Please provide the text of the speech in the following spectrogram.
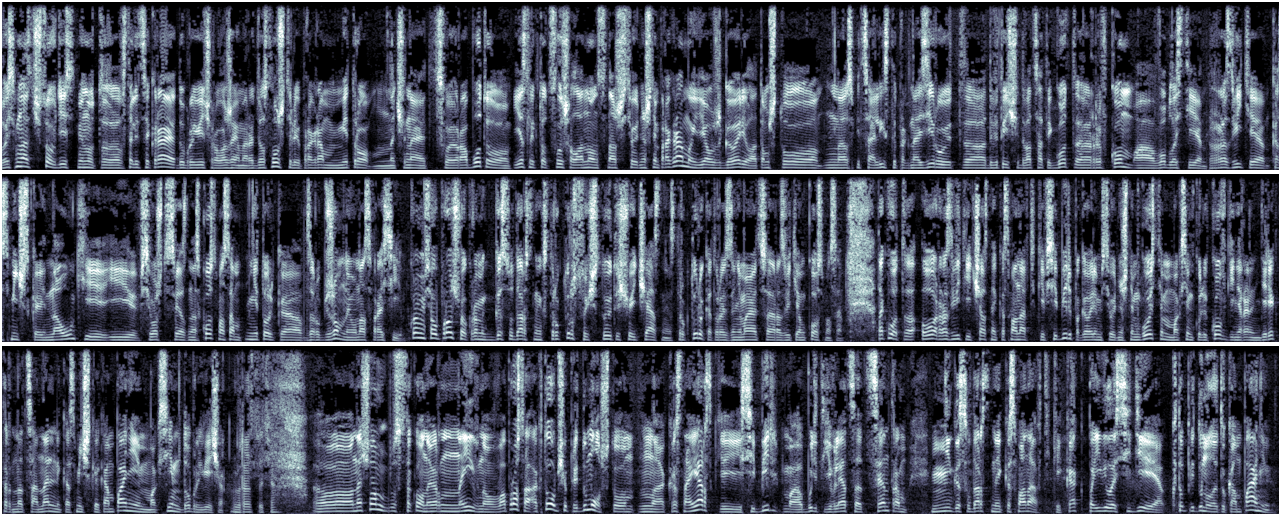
18 часов 10 минут э, в столице края. Добрый вечер, уважаемые радиослушатели. Программа «Метро» начинает свою работу. Если кто-то слышал анонс нашей сегодняшней программы, я уже говорил о том, что специалисты прогнозируют 2020 э, год рывком а, в области развития космической науки и всего, что связано с космосом, не только за рубежом, но и у нас в России. Кроме всего прочего, кроме государственных структур, существуют еще и частные структуры, которые занимаются развитием космоса. Так вот, о развитии частной космонавтики в Сибирь поговорим сегодня сегодняшним гостем Максим Куликов, генеральный директор Национальной космической компании. Максим, добрый вечер. Здравствуйте. Э, начнем с такого, наверное, наивного вопроса. А кто вообще придумал, что Красноярск и Сибирь будет являться центром негосударственной космонавтики? Как появилась идея? Кто придумал эту компанию?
